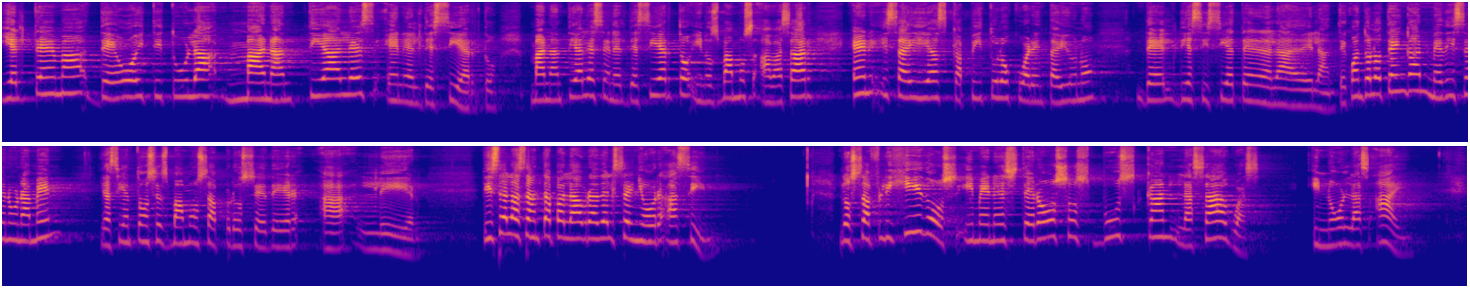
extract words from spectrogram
y el tema de hoy titula Manantiales en el desierto. Manantiales en el desierto y nos vamos a basar en Isaías capítulo 41 del 17 en adelante. Cuando lo tengan me dicen un amén y así entonces vamos a proceder a leer. Dice la santa palabra del Señor así. Los afligidos y menesterosos buscan las aguas y no las hay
